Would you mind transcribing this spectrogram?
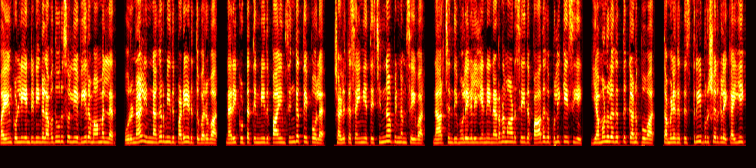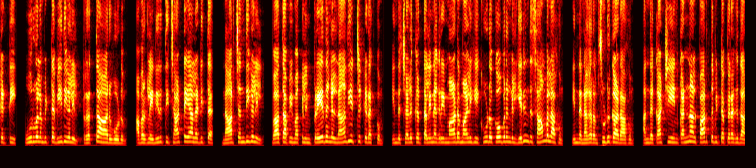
பயங்கொள்ளி என்று நீங்கள் அவதூறு சொல்லிய வீர மாமல்லர் ஒரு நாள் இந்நகர் மீது படையெடுத்து வருவார். நரிக்கூட்டத்தின் மீது பாயும் சிங்கத்தைப் போல சளுக்க சைன்யத்தை சின்னா பின்னம் செய்வார். நார்ச்சந்தி மூலைகளில் என்னை நடனமாட செய்த பாதக புலிகேசியை யமனுலகத்துக்கு அனுப்புவார். தமிழகத்து ஸ்திரீ புருஷர்களை கையை கட்டி ஊர்வலம் விட்ட வீதிகளில் இரத்த ஆறு ஓடும். அவர்களை நிறுத்தி சாட்டையால் அடித்த நார்ச்சந்திகளில் வாத்தாபி மக்களின் பிரேதங்கள் நாதியற்று கிடக்கும். இந்த சளுக்கர் தலைநகரின் மாட மாளிகை கூட கோபுரங்கள் எரிந்து சாம்பலாகும். இந்த நகரம் சுடுகாடாகும். அந்த காட்சியை என் கண்ணால் பார்த்துவிட்ட பிறகுதான்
